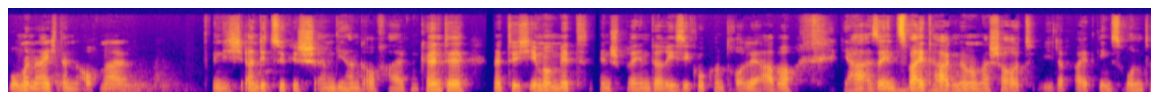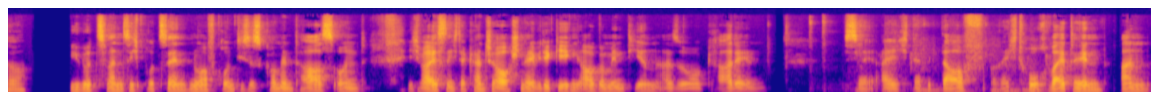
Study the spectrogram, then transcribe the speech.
wo man eigentlich dann auch mal, finde ich, antizyklisch ähm, die Hand aufhalten könnte. Natürlich immer mit entsprechender Risikokontrolle, aber ja, also in zwei Tagen, wenn man mal schaut, wie weit ging es runter? über 20 Prozent nur aufgrund dieses Kommentars und ich weiß nicht, da kannst du auch schnell wieder gegen argumentieren. Also gerade in ist ja eigentlich der Bedarf recht hoch weiterhin an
